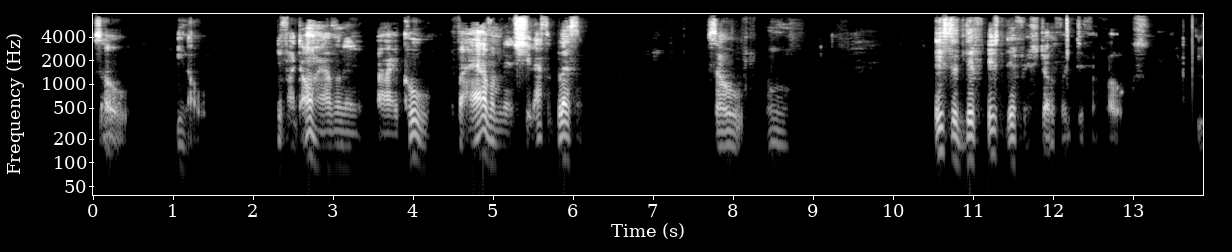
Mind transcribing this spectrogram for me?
So, you know, if I don't have them, then all right, cool. If I have them, then shit, that's a blessing. So, mm, it's a diff, it's different stuff for different folks. You,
